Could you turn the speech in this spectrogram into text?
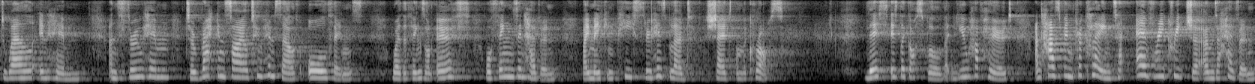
dwell in him and through him to reconcile to himself all things, whether things on earth or things in heaven, by making peace through his blood shed on the cross. This is the gospel that you have heard and has been proclaimed to every creature under heaven,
